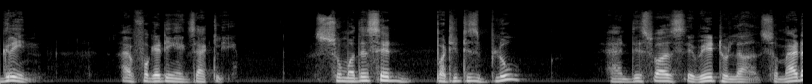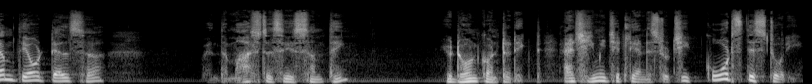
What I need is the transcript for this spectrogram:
green. I'm forgetting exactly. So mother said, but it is blue. And this was a way to learn. So Madame Theon tells her, when the master says something, you don't contradict. And she immediately understood. She quotes this story.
